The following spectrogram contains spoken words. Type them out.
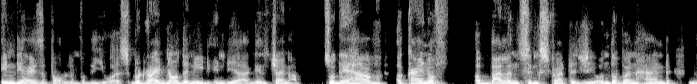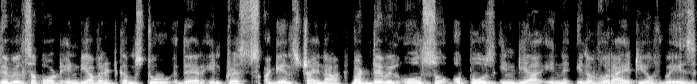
India is a problem for the US. But right now, they need India against China. So they have a kind of a balancing strategy. On the one hand, they will support India when it comes to their interests against China, but they will also oppose India in, in a variety of ways.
